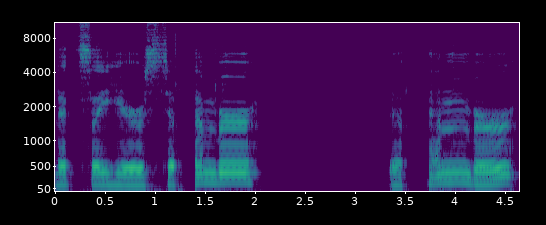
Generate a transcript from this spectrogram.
let's say here September. September.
